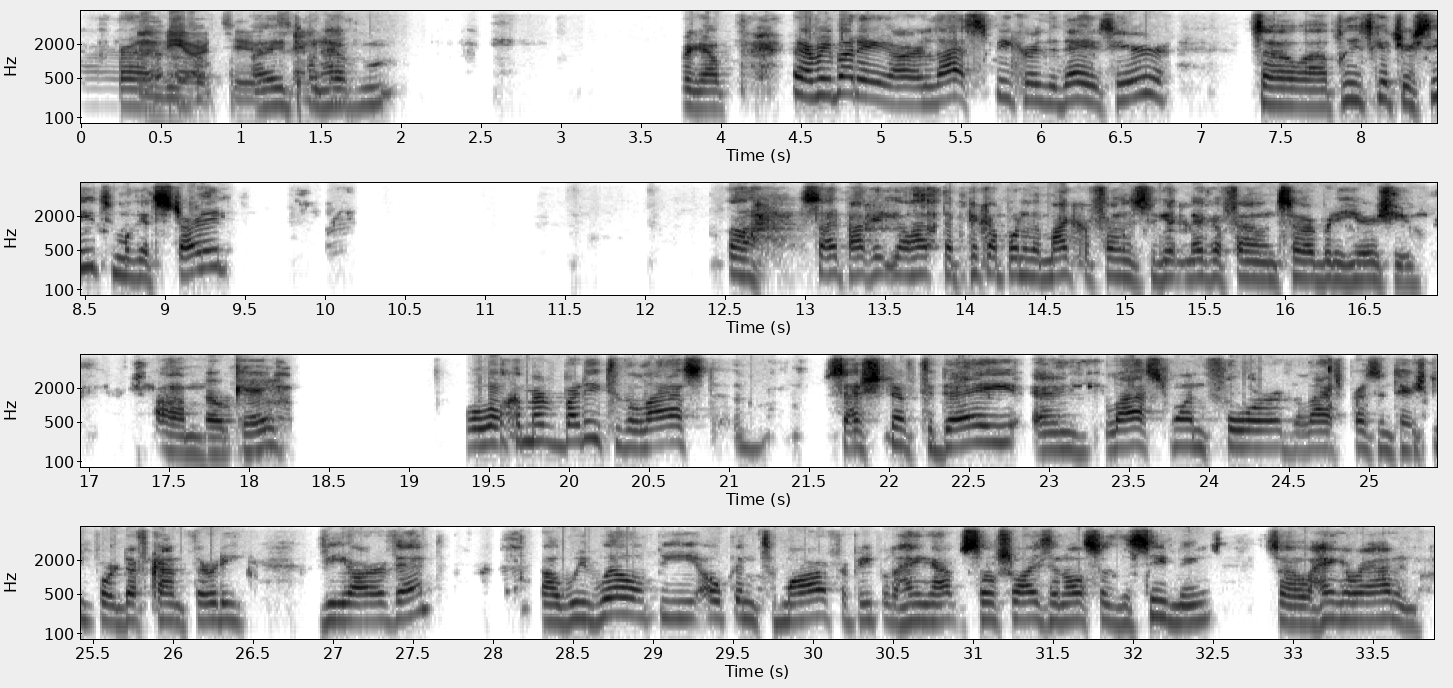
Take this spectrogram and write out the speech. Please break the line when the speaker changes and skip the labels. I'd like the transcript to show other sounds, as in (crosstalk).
Our, uh,
VR too,
I
same
don't have. Here we go. Everybody, our last speaker of the day is here. So uh, please get your seats and we'll get started. Uh, side pocket, you'll have to pick up one of the microphones to get megaphone so everybody hears you. Um,
Okay.
well, welcome everybody to the last session of today and last one for the last presentation for DEF CON 30 VR event. Uh, we will be open tomorrow for people to hang out and socialize and also this evening. So hang around and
